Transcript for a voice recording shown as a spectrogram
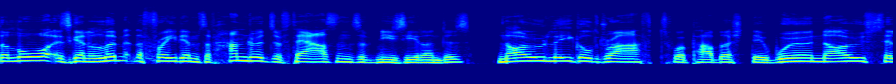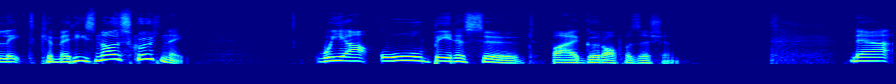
The law is going to limit the freedoms of hundreds of thousands of New Zealanders. No legal drafts were published. There were no select committees, no scrutiny. We are all better served by a good opposition. Now,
